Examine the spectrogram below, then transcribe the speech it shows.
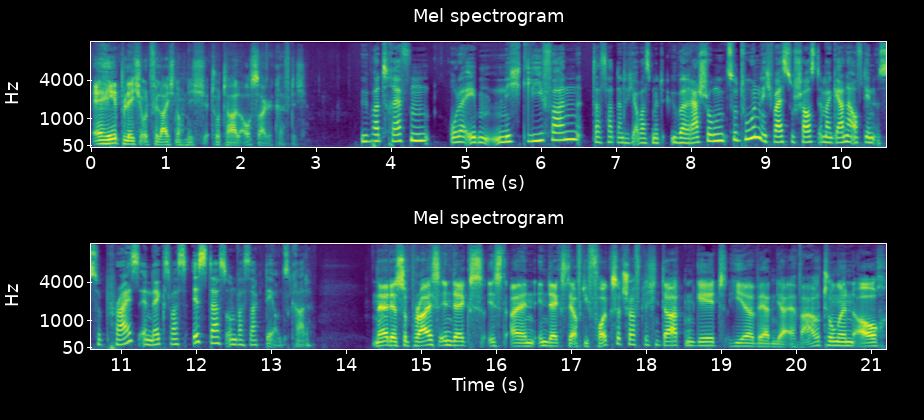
erheblich und vielleicht noch nicht total aussagekräftig. Übertreffen oder eben nicht liefern. Das hat natürlich auch was mit Überraschungen zu tun. Ich weiß, du schaust immer gerne auf den Surprise Index. Was ist das und was sagt der uns gerade? Naja, der Surprise Index ist ein Index, der auf die volkswirtschaftlichen Daten geht. Hier werden ja Erwartungen auch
